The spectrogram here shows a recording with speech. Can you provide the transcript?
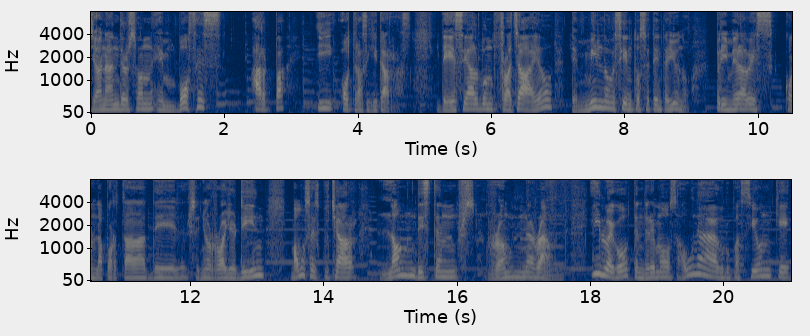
John Anderson en voces, arpa y otras guitarras. De ese álbum Fragile de 1971, primera vez con la portada del señor Roger Dean, vamos a escuchar Long Distance Run Around. Y luego tendremos a una agrupación que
